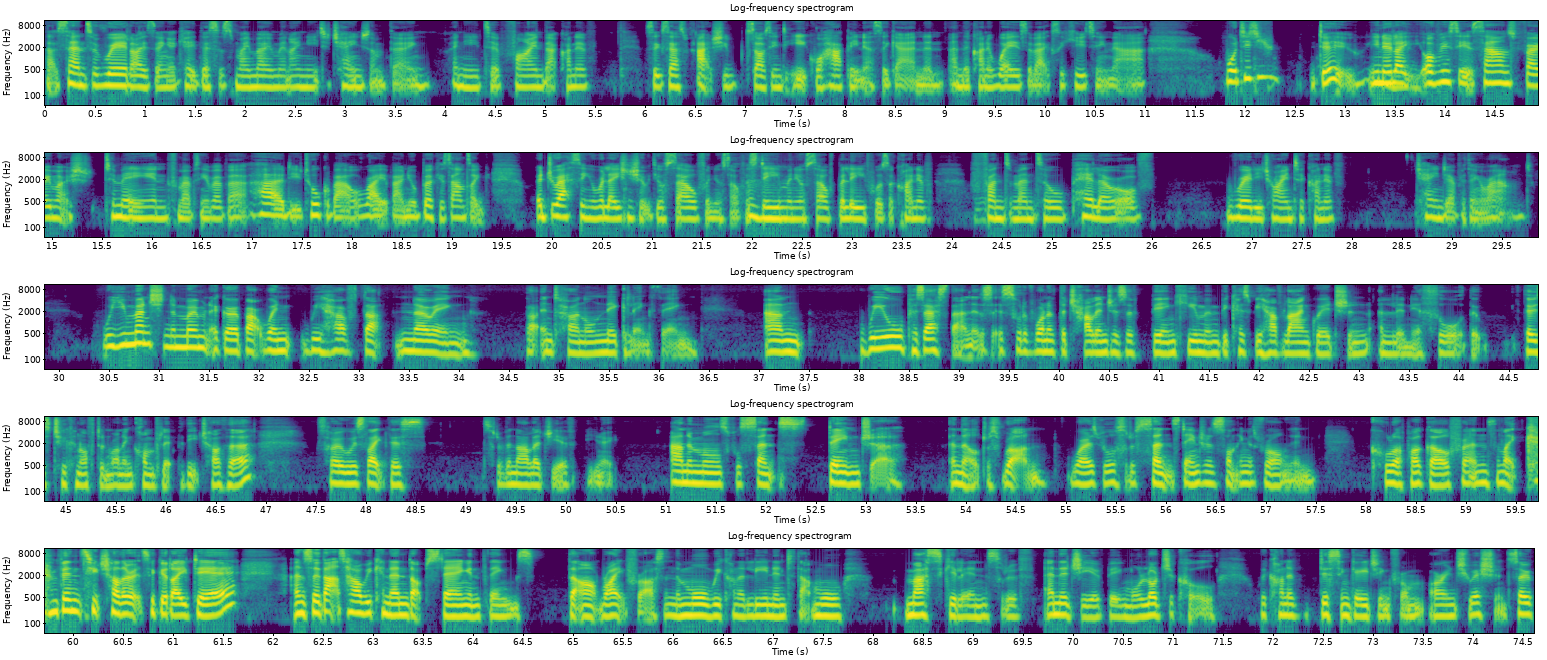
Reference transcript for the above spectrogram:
that sense of realizing, okay, this is my moment. I need to change something. I need to find that kind of success actually starting to equal happiness again and, and the kind of ways of executing that. What did you do. You know, like mm. obviously it sounds very much to me and from everything I've ever heard you talk about or write about in your book, it sounds like addressing your relationship with yourself and your self-esteem mm-hmm. and your self-belief was a kind of fundamental pillar of really trying to kind of change everything around. Well, you mentioned a moment ago about when we have that knowing, that internal niggling thing. And we all possess that and it's, it's, sort of one of the challenges of being human because we have language and, and linear thought that those two can often run in conflict with each other. So i always like this sort of analogy of you know animals will sense danger and they'll just run whereas we'll sort of sense danger and something is wrong and call up our girlfriends and like convince each other it's a good idea. And so that's how we can end up staying in things that aren't right for us. And the more we kind of lean into that more masculine sort of energy of being more logical, we're kind of disengaging from our intuition. So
